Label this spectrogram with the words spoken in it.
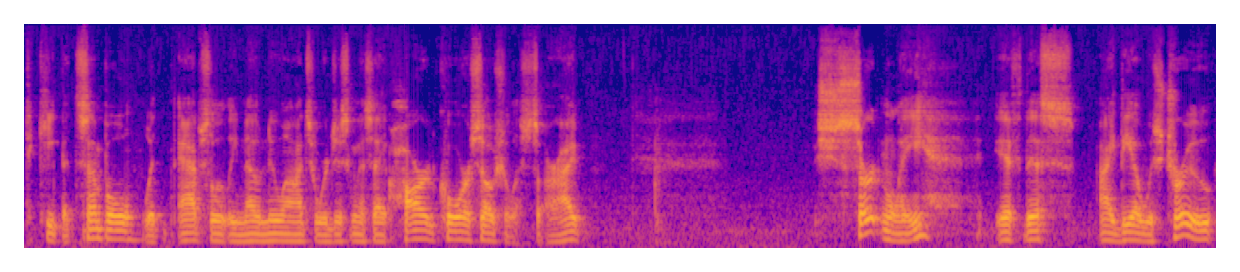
To keep it simple, with absolutely no nuance, we're just going to say hardcore socialists, all right? Certainly, if this idea was true,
